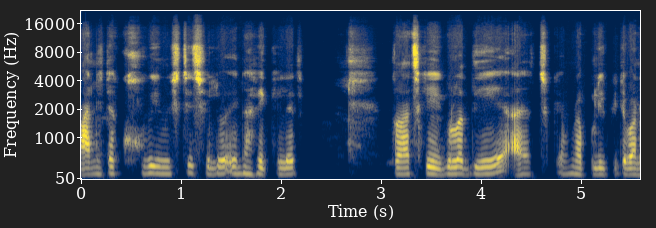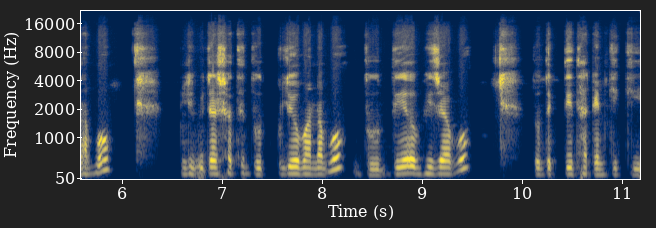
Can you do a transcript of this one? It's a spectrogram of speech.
পানিটা খুবই মিষ্টি ছিল এই নারিকেলের। তো আজকে এগুলো দিয়ে আজকে আমরা পুলি পিঠা বানাবো। পুলি পিঠার সাথে দুধ পুলিও বানাবো, দুধ দিয়েও ভিজাবো। তো দেখতেই থাকেন কি কি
